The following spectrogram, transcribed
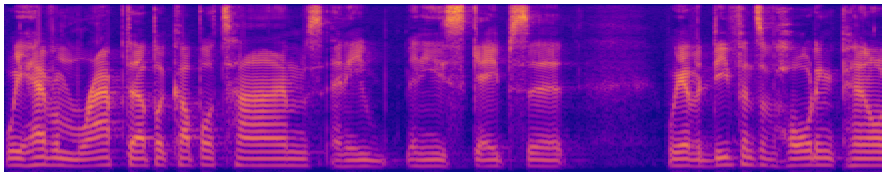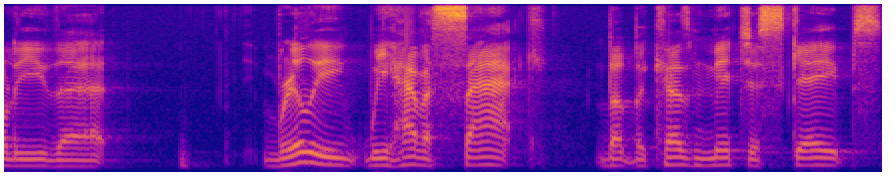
We have him wrapped up a couple times, and he and he escapes it. We have a defensive holding penalty that really we have a sack, but because Mitch escapes,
